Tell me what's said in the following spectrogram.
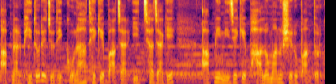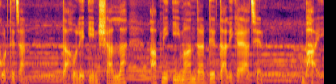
আপনার ভিতরে যদি গুনাহ থেকে বাঁচার ইচ্ছা জাগে, আপনি নিজেকে ভালো মানুষে রূপান্তর করতে চান, তাহলে ইনশাল্লাহ আপনি ইমানদারদের তালিকায় আছেন। ভাই,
